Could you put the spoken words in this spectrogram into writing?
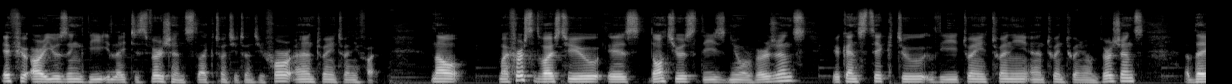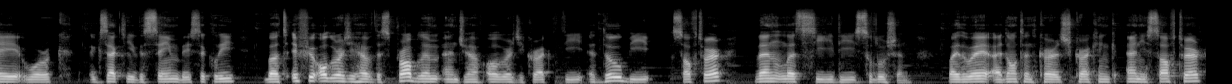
if you are using the latest versions like 2024 and 2025. Now my first advice to you is don't use these newer versions. You can stick to the 2020 and 2021 versions. They work exactly the same basically. But if you already have this problem and you have already cracked the Adobe software, then let's see the solution. By the way, I don't encourage cracking any software.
